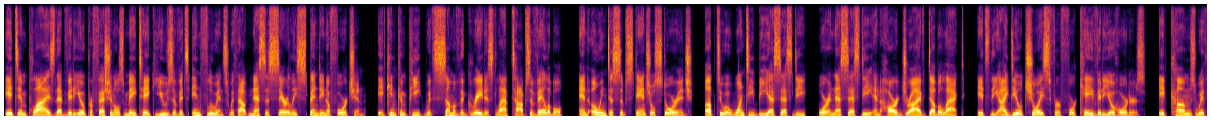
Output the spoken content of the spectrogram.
it implies that video professionals may take use of its influence without necessarily spending a fortune. It can compete with some of the greatest laptops available, and owing to substantial storage, up to a 1TB SSD or an SSD and hard drive double act, it's the ideal choice for 4K video hoarders. It comes with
